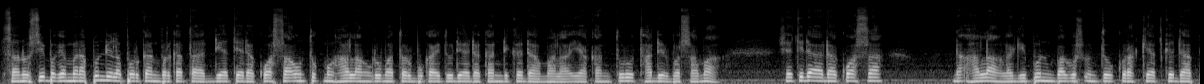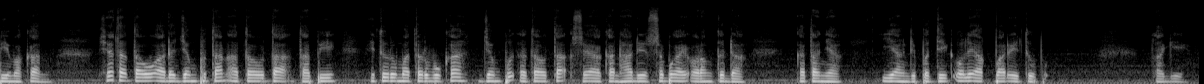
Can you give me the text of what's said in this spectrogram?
Sanusi bagaimanapun dilaporkan berkata dia tiada kuasa untuk menghalang rumah terbuka itu diadakan di Kedah malah ia akan turut hadir bersama. Saya tidak ada kuasa nak halang lagipun bagus untuk rakyat Kedapi makan. Saya tak tahu ada jemputan atau tak, tapi itu rumah terbuka, jemput atau tak, saya akan hadir sebagai orang Kedah, katanya yang dipetik oleh Akbar itu lagi.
